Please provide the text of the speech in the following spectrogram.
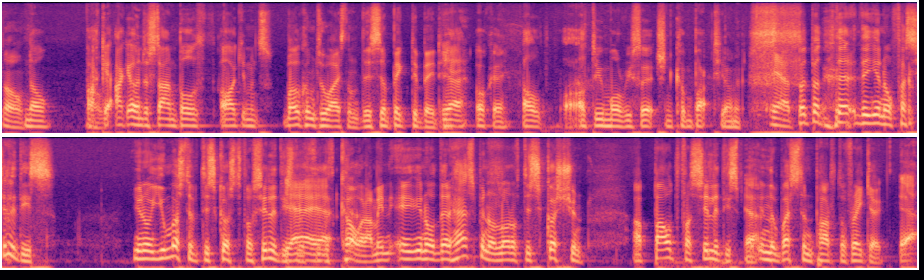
No. no. I, can, I can understand both arguments. Welcome to Iceland. This is a big debate. here. Yeah, okay. I'll I'll do more research and come back to you on it. Yeah. But but the, the you know facilities. You know you must have discussed facilities Yeah, with, yeah, with Kaur. I mean eh, you know there has been a lot of discussion about facilities Yeah. in the western part of Reykjavik. Yeah.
